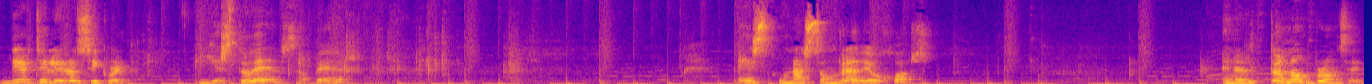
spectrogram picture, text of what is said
Dirty Little Secret. Y esto es, a ver... Es una sombra de ojos en el tono Bronzed.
